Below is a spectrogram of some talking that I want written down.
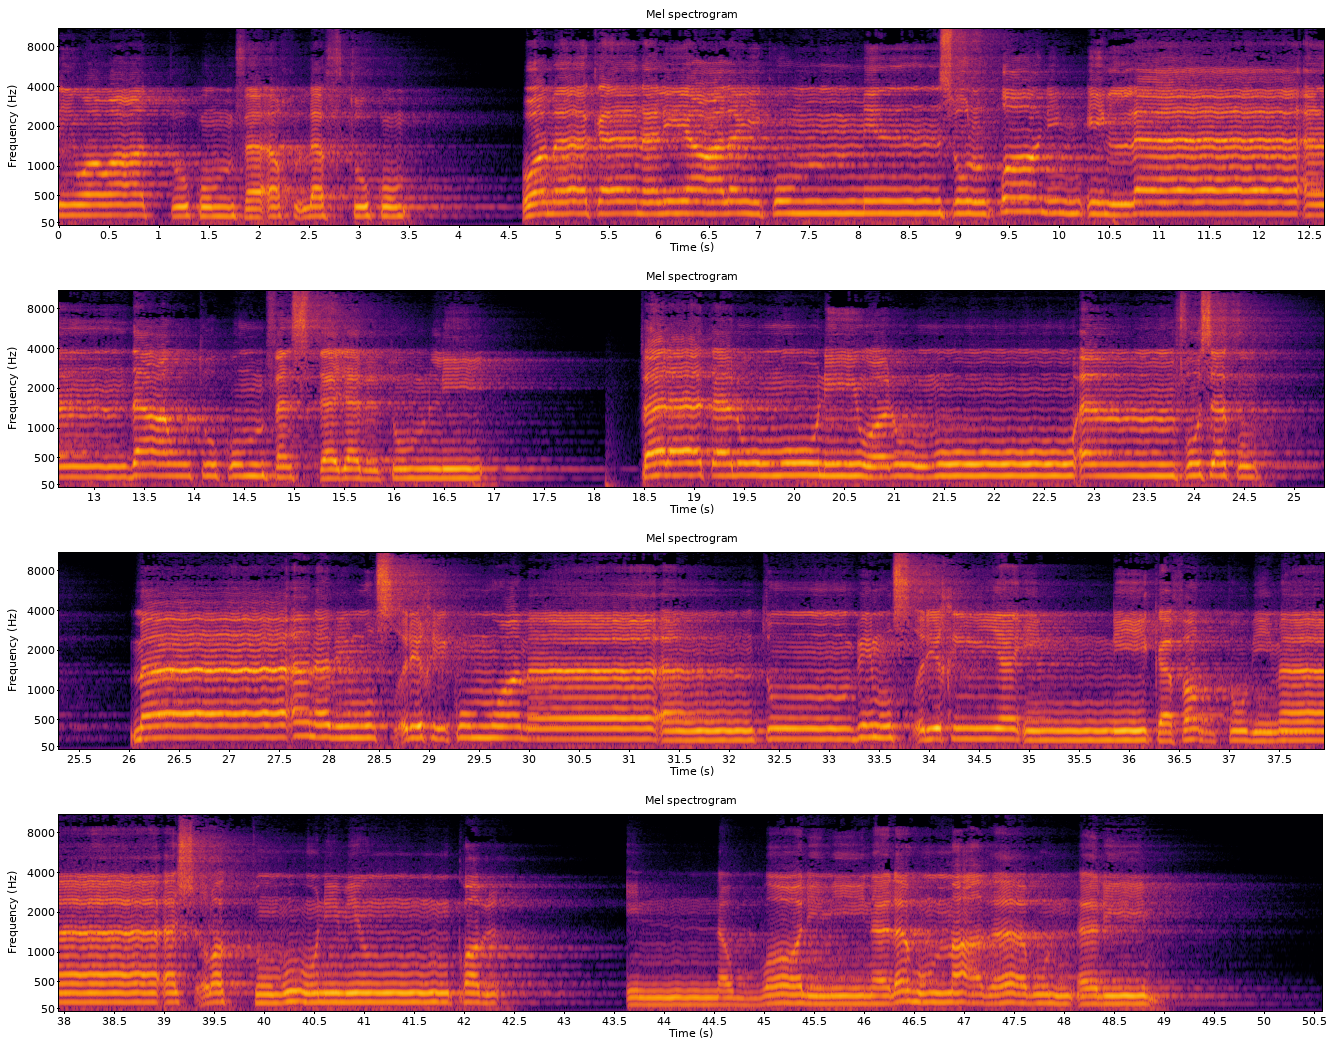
ووعدتكم فأخلفتكم وما كان لي عليكم من سلطان إلا أن دعوتكم فاستجبتم لي. فلا تلوموني ولوموا أنفسكم. ما بمصرخكم وما أنتم بمصرخي إني كفرت بما أشركتمون من قبل إن الظالمين لهم عذاب أليم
